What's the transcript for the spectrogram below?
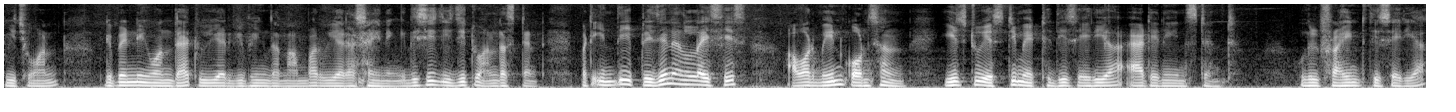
which one? Depending on that we are giving the number we are assigning. This is easy to understand, but in the present analysis our main concern is to estimate this area at any instant. We will find this area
